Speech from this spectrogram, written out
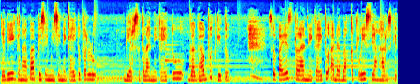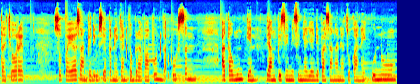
Jadi kenapa visi misi nikah itu perlu? biar setelah nikah itu gak gabut gitu supaya setelah nikah itu ada bucket list yang harus kita coret supaya sampai di usia pernikahan keberapa pun gak bosen. Atau mungkin yang visi misinya jadi pasangan yang suka naik gunung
